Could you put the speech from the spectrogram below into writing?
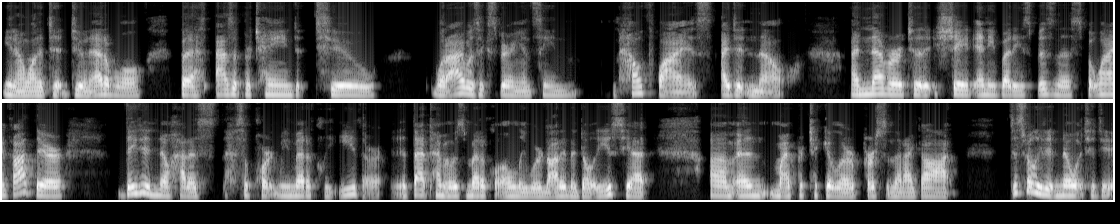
you know, I wanted to do an edible. But as it pertained to what I was experiencing health wise, I didn't know. I never to shade anybody's business. But when I got there, they didn't know how to s- support me medically either. At that time, it was medical only. We're not in adult use yet. Um, and my particular person that I got just really didn't know what to do.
